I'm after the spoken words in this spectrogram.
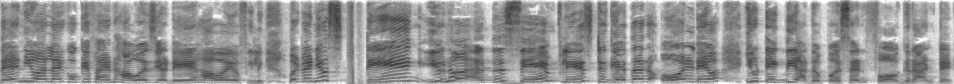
then you are like okay fine how was your day? How are you feeling? But when you're staying you know at the same place together all day you take the other person for granted.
